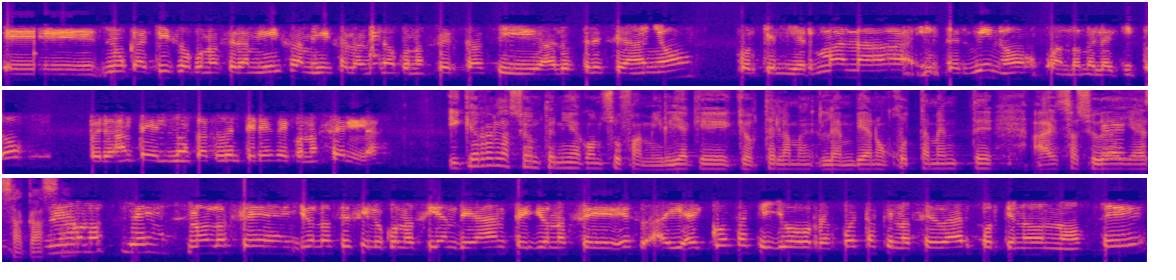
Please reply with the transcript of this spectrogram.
Eh, nunca quiso conocer a mi hija, mi hija la vino a conocer casi a los 13 años porque mi hermana intervino cuando me la quitó, pero antes él nunca tuvo interés de conocerla. ¿Y qué relación tenía con su familia que, que usted la, enviaron justamente a esa ciudad y a esa casa? No lo sé, no lo sé. Yo no sé si lo conocían de antes, yo no sé. Es, hay, hay cosas que yo, respuestas que no sé dar porque no, no sé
